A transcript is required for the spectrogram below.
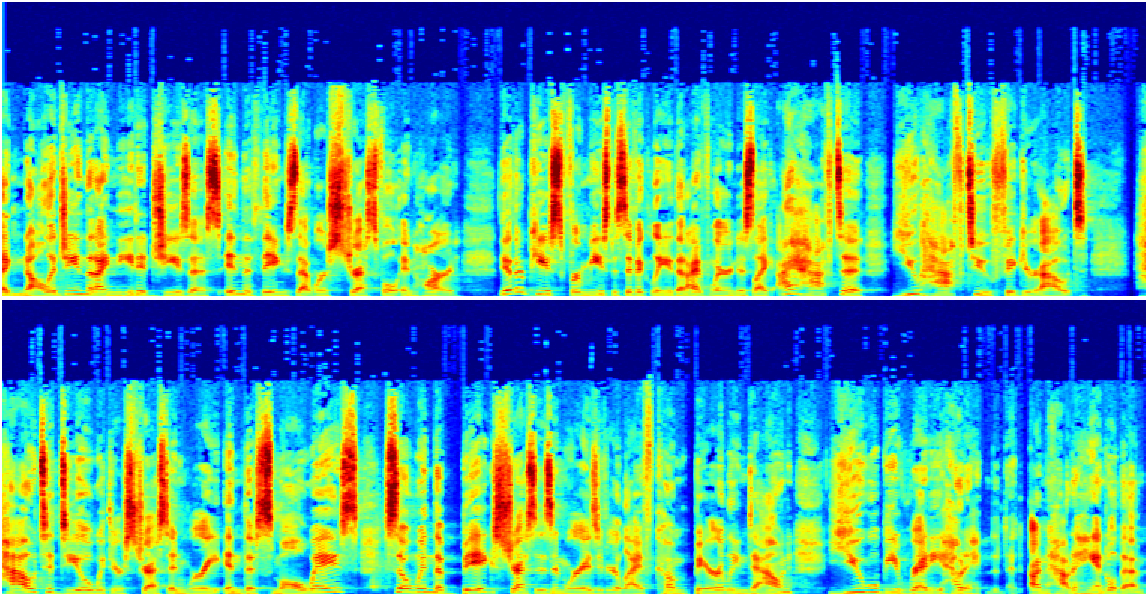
acknowledging that I needed Jesus in the things that were stressful and hard. The other piece for me specifically that I've learned is like, I have to, you have to figure out how to deal with your stress and worry in the small ways. So when the big stresses and worries of your life come barreling down, you will be ready how to, on how to handle them.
